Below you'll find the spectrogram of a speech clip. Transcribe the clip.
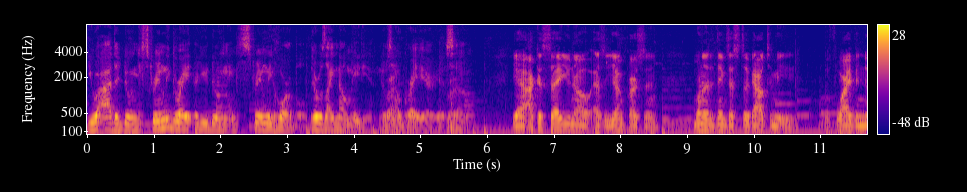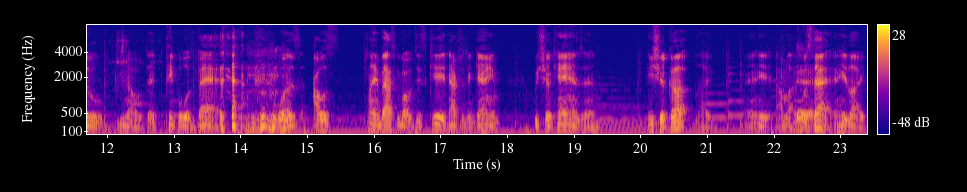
you were either doing extremely great or you doing extremely horrible. There was like no median. There was no gray area. So. Yeah, I could say, you know, as a young person, one of the things that stuck out to me before I even knew, you know, that people was bad was I was playing basketball with this kid and after the game we shook hands and he shook up like and he I'm like, What's Yeah. that? And he like,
